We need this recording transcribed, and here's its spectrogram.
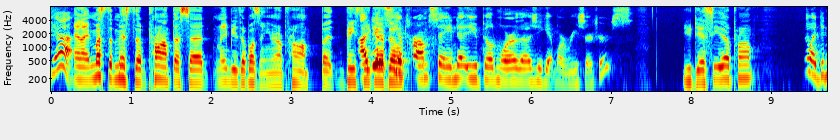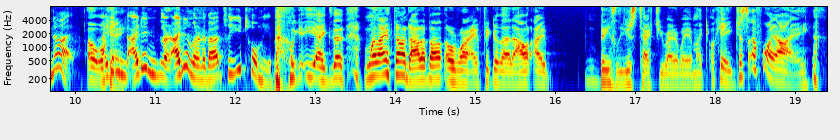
Yeah. and I must have missed the prompt that said maybe there wasn't even a prompt, but basically, I you did see a prompt saying that you build more of those, you get more researchers. You did see that prompt? No, I did not. Oh, I okay. didn't. I didn't learn. I didn't learn about it until you told me about. it. Okay, yeah, exactly. When I found out about, or when I figured that out, I basically just text you right away. I'm like, okay, just FYI.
